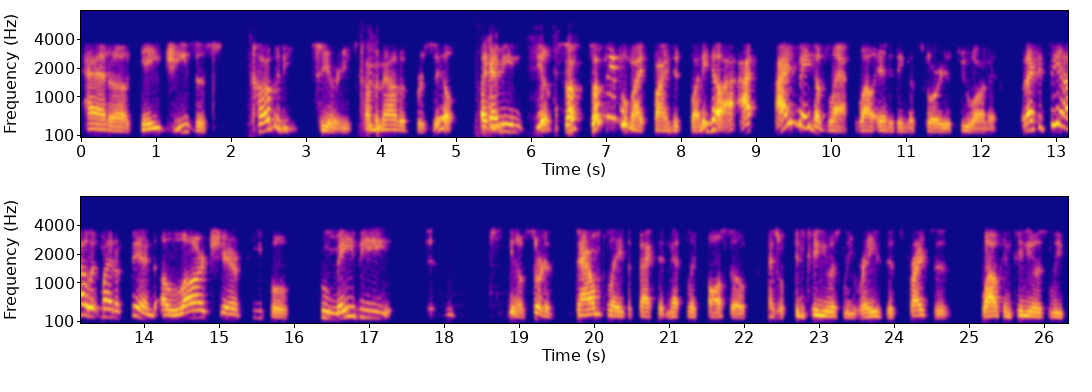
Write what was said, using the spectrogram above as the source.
had a gay Jesus comedy series coming out of Brazil. Like, I mean, you know, some some people might find it funny. Hell, I, I I may have laughed while editing a story or two on it, but I could see how it might offend a large share of people who maybe, you know, sort of downplayed the fact that Netflix also has continuously raised its prices while continuously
